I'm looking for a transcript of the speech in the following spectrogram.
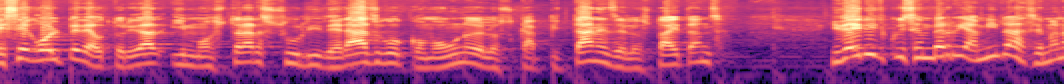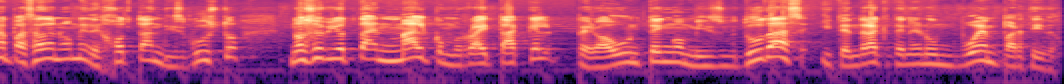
ese golpe de autoridad y mostrar su liderazgo como uno de los capitanes de los Titans. Y David Quisenberry a mí la semana pasada no me dejó tan disgusto, no se vio tan mal como right tackle, pero aún tengo mis dudas y tendrá que tener un buen partido.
